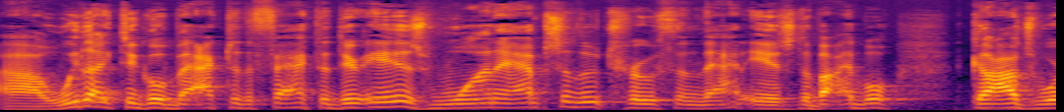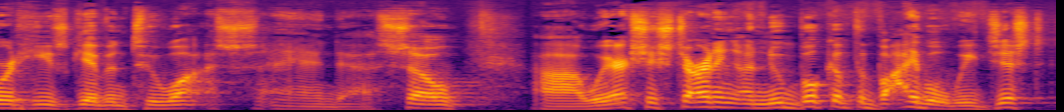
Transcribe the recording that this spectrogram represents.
uh, we like to go back to the fact that there is one absolute truth, and that is the Bible, God's Word He's given to us. And uh, so uh, we're actually starting a new book of the Bible. We just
